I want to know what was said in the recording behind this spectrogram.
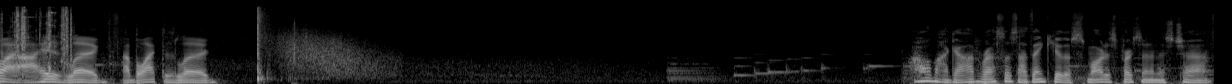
Oh, I, I hit his leg. I blacked his leg. Oh my god, Restless, I think you're the smartest person in this chat.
